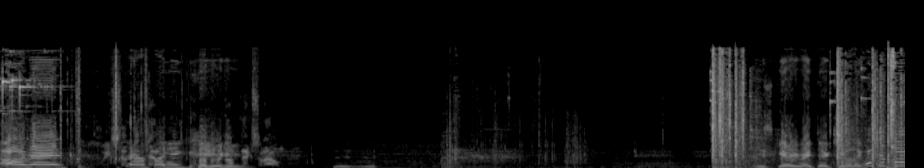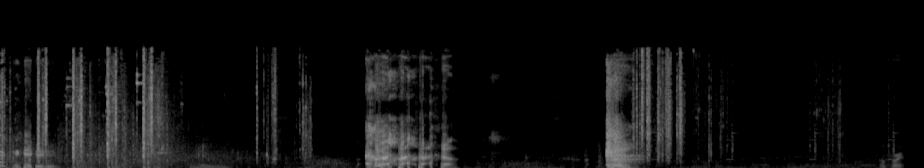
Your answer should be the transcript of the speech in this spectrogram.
Alright! We've set the fucking- tempo. Good next round. You scary right there, Kilo. Like, what the fuck? Go for it.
